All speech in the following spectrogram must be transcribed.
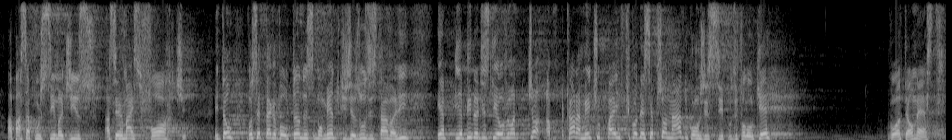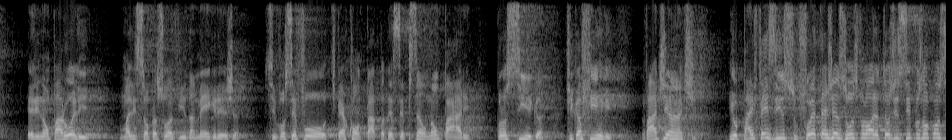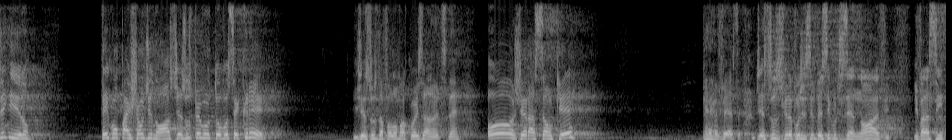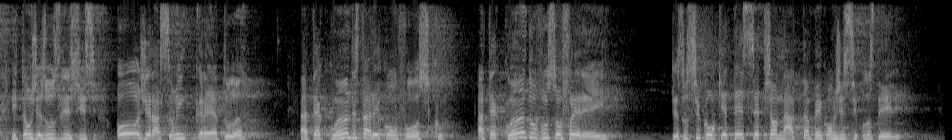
a passar por cima disso, a ser mais forte. Então, você pega voltando esse momento que Jesus estava ali, e a, e a Bíblia diz que houve uma. Tinha, claramente o pai ficou decepcionado com os discípulos e falou: O quê? Vou até o mestre. Ele não parou ali. Uma lição para a sua vida, amém, igreja? Se você for tiver contato com a decepção, não pare, prossiga, fica firme, vá adiante. E o pai fez isso, foi até Jesus e falou: Olha, teus discípulos não conseguiram. Tem compaixão de nós. Jesus perguntou: Você crê? E Jesus ainda falou uma coisa antes, né? Ô oh, geração que? Perversa. Jesus vira para os discípulos, versículo 19, e fala assim: Então Jesus lhes disse: Ô oh, geração incrédula, até quando estarei convosco? Até quando vos sofrerei? Jesus ficou o que? Decepcionado também com os discípulos dele.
